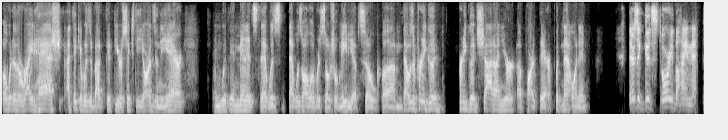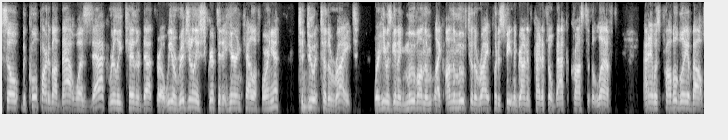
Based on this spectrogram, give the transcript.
over to the right hash. I think it was about fifty or sixty yards in the air, and within minutes that was that was all over social media. So um, that was a pretty good pretty good shot on your uh, part there, putting that one in there's a good story behind that. So the cool part about that was Zach really tailored that throw. We originally scripted it here in California to hmm. do it to the right, where he was going to move on the like on the move to the right, put his feet in the ground, and kind of throw back across to the left. And it was probably about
